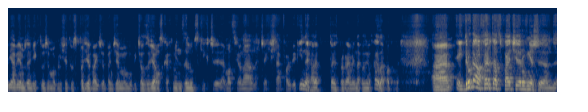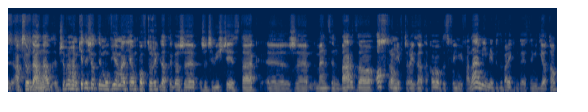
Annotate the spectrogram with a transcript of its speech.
Ja wiem, że niektórzy mogli się tu spodziewać, że będziemy mówić o związkach międzyludzkich, czy emocjonalnych, czy jakichś tamkolwiek innych, ale to jest program jednak o związkach zawodowych. I druga oferta, słuchajcie, również absurdalna. Przepraszam, kiedyś o tym mówiłem, ale chciałbym powtórzyć, dlatego że rzeczywiście jest tak, że Mencen bardzo ostro mnie wczoraj zaatakował ze swoimi fanami, mnie wyzywali, jakim to jestem idiotą.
